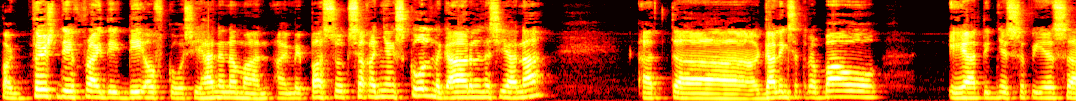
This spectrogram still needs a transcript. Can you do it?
Pag Thursday, Friday, day off ko, si Hana naman ay may pasok sa kanyang school. Nag-aaral na si Hana. At ah, galing sa trabaho, ihatid niya si Sophia sa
